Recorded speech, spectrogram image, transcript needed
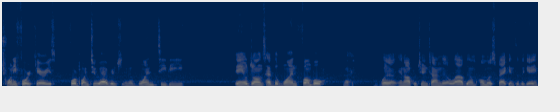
24 carries, 4.2 average, and a 1 TD. Daniel Jones had the one fumble. What an inopportune time that allowed them almost back into the game.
